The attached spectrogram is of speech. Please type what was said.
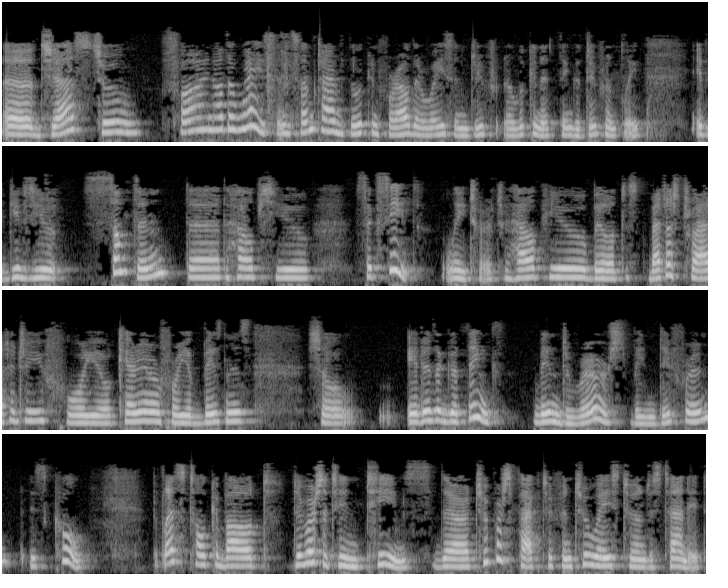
uh, just to find other ways. And sometimes looking for other ways and uh, looking at things differently, it gives you something that helps you succeed later to help you build better strategy for your career, for your business. So it is a good thing. Being diverse, being different is cool. But let's talk about diversity in teams. There are two perspectives and two ways to understand it.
